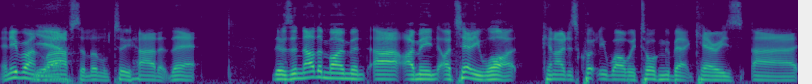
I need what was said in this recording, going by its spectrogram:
And everyone Yeah. laughs a little too hard at that. There was another moment. Uh, I mean, I tell you what. Can I just quickly, while we're talking about Carrie's uh,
